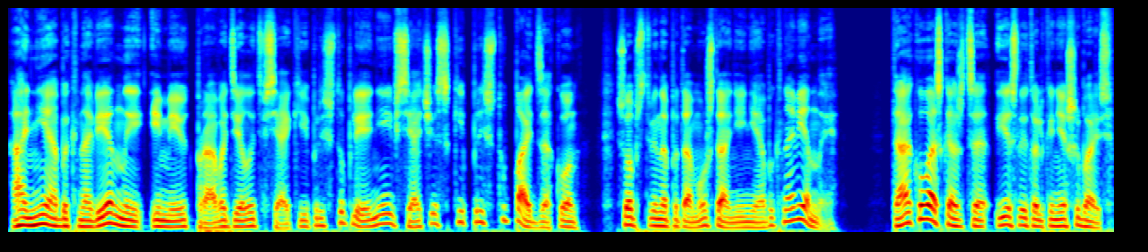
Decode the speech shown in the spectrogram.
А необыкновенные имеют право делать всякие преступления и всячески приступать закон, Собственно, потому что они необыкновенные. Так у вас, кажется, если только не ошибаюсь.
